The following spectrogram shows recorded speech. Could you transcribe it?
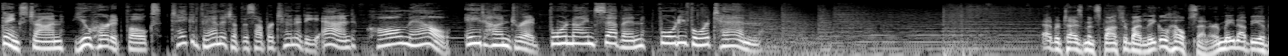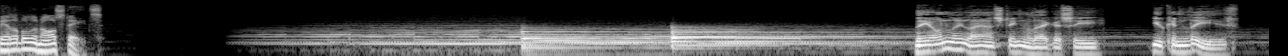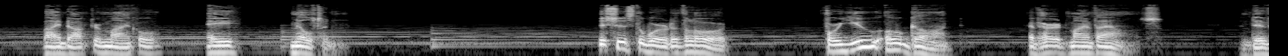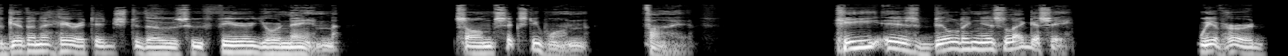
Thanks, John. You heard it, folks. Take advantage of this opportunity and call now. 800 497 4410. Advertisement sponsored by Legal Help Center may not be available in all states. The Only Lasting Legacy You Can Leave by Dr. Michael A. Milton. This is the word of the Lord. For you, O God, have heard my vows, and have given a heritage to those who fear your name. Psalm 61, 5. He is building his legacy. We have heard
